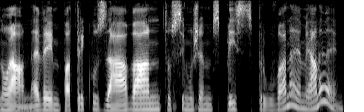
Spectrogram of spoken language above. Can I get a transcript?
No já nevím, Patriku Závan, to si můžeme splíst s průvanem, já nevím.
